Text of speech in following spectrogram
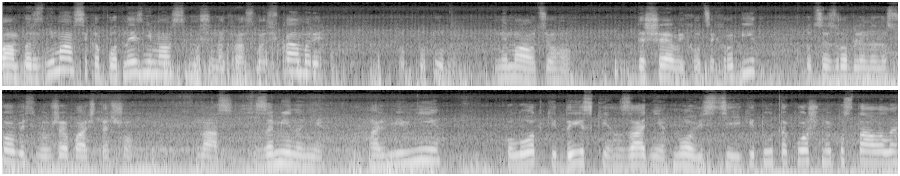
бампер знімався, капот не знімався, машина красилась в камері. Тобто тут нема оцього дешевих оцих робіт, то це зроблено на совість. Ви вже бачите, що у нас замінені гальмівні, колодки, диски, задні нові стійки тут також ми поставили.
